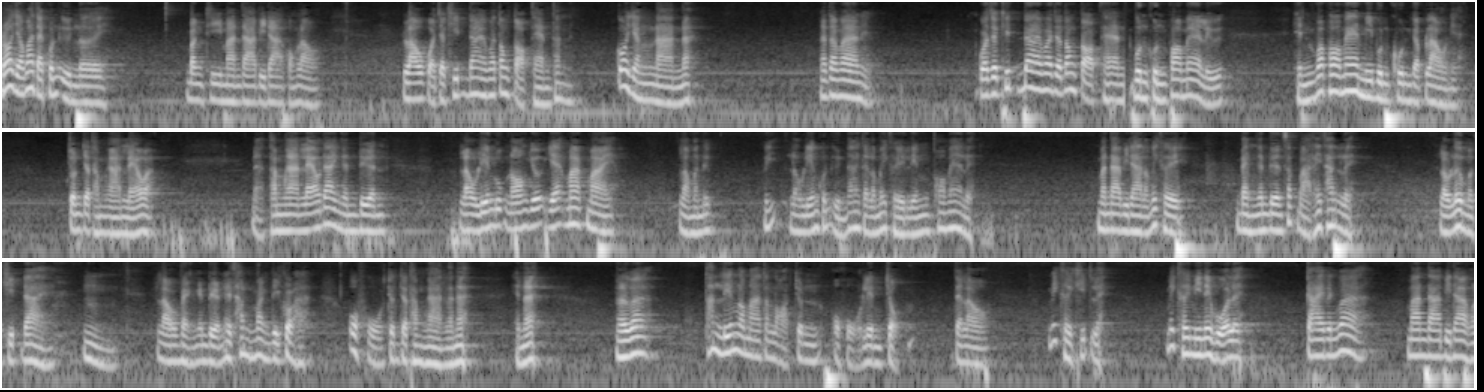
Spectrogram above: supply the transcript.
ราะอย่าว่าแต่คนอื่นเลย บางทีมารดาบิดาของเรา เรากว่าจะคิดได้ว่าต้องตอบแทนท่าน ก็ยังนานนะอาตมาเนี่ย กว่าจะคิดได้ว่าจะต้องตอบแทนบุญคุณพ่อแม่หรือ เห็นว่าพ่อแม่มีบุญคุณกับเราเนี่ย จนจะทำงานแล้วอะนะทำงานแล้วได้เงินเดือน เราเลี้ยงลูกน้องเยอะแยะมากมาย เรามานึก เฮ้ยเราเลี้ยงคนอื่นได้แต่เราไม่เคยเลี้ยงพ่อแม่เลย บรรดาบิดาเราไม่เคยแบ่งเงินเดือนสักบาทให้ท่านเลย เราเริ่มมาคิดได้ อืม เราแบ่งเงินเดือนให้ท่านมั่งดีกว่า โอ้โห จนจะทำงานแล้วนะ เห็นนะแล้วว่า ท่านเลี้ยงเรามาตลอดจน โอ้โห เรียนจบ แต่เราไม่เคยคิดเลย ไม่เคยมีในหัวเลย กลายเป็นว่ามารดาบิดาของ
